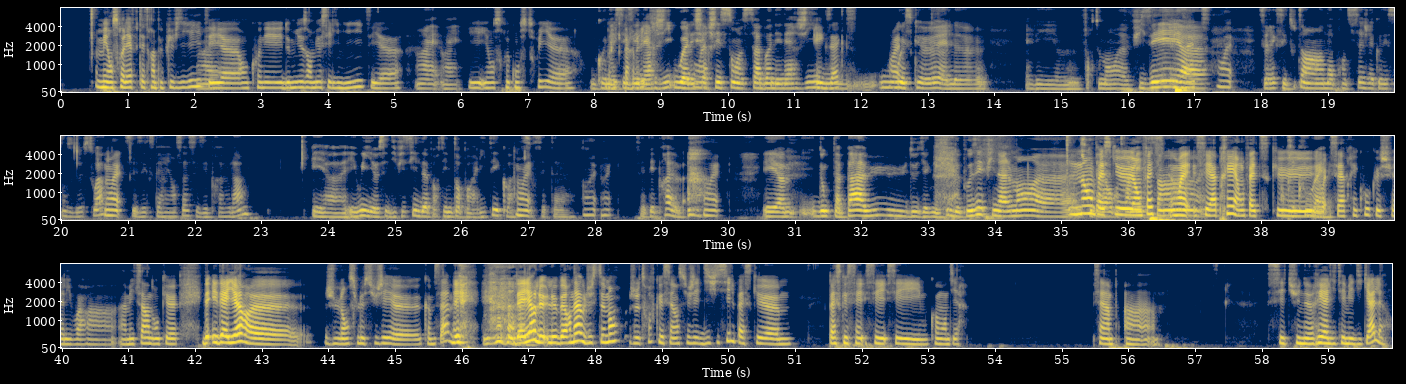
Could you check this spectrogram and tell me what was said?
mais on se relève peut-être un peu plus vite et euh, on connaît de mieux en mieux ses limites et euh, ouais, ouais. Et, on se reconstruit. Euh, on connaît ses énergies, où aller chercher son, sa bonne énergie. Exact. Où, est-ce que elle, elle est fortement puisée. Exact. C'est vrai que c'est tout un apprentissage de la connaissance de soi, ouais. ces expériences-là, ces épreuves-là. Et, euh, et, oui, euh, c'est difficile d'apporter une temporalité, quoi, ouais. sur cette, euh, ouais, cette épreuve. Et euh, donc, t'as pas eu de diagnostic de poser finalement Non, que parce que en fait, c'est après en fait que c'est après coup que je suis allée voir un, un médecin. Donc, et d'ailleurs, je lance le sujet euh, comme ça, mais d'ailleurs le, le burn-out justement, je trouve que c'est un sujet difficile parce que euh, parce que c'est c'est c'est comment dire, c'est un, un c'est une réalité médicale.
